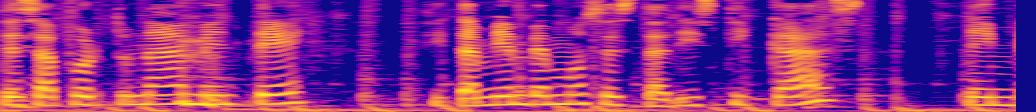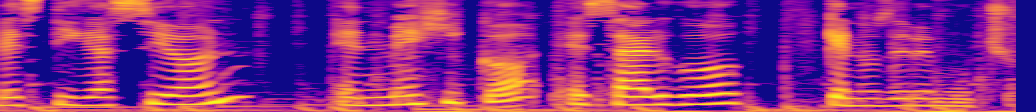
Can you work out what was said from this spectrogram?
Desafortunadamente Si también vemos estadísticas, la investigación en México es algo que nos debe mucho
